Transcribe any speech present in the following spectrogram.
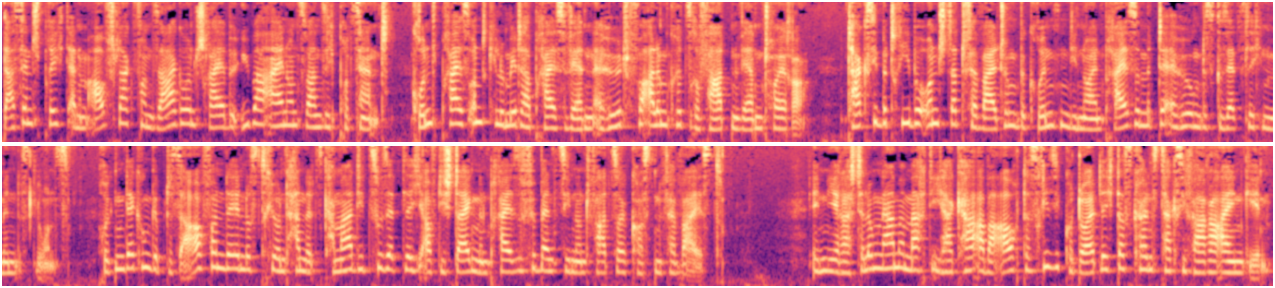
Das entspricht einem Aufschlag von sage und schreibe über 21 Prozent. Grundpreis und Kilometerpreis werden erhöht, vor allem kürzere Fahrten werden teurer. Taxibetriebe und Stadtverwaltung begründen die neuen Preise mit der Erhöhung des gesetzlichen Mindestlohns. Rückendeckung gibt es auch von der Industrie- und Handelskammer, die zusätzlich auf die steigenden Preise für Benzin und Fahrzeugkosten verweist. In ihrer Stellungnahme macht die IHK aber auch das Risiko deutlich, dass Kölns Taxifahrer eingehen.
